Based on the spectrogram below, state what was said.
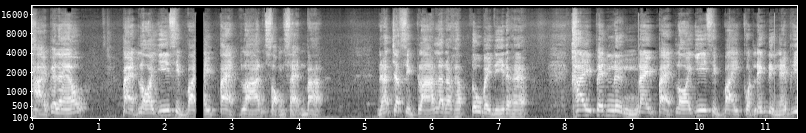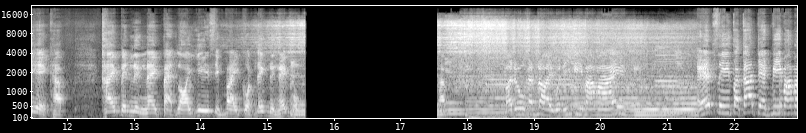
ขายไปแล้วแปดร้อยยี่สิบใบแปดล้านสองแสนบาทนะจะสิบล้านแล้วนะครับ ตู้ใบนี้นะฮะใครเป็นหนึ่งในแปดร้อยยี่สิบใบกดเลขหนึ่งให้พี่เอกครับ ใครเป็นหนึ่งในแปดร้อยยี่สิบใบกดเลขหนึ่งให้ผม มาดูกันหน่อยวันนี้มีมาไหม FC ตะกร้าเจ็ดมีมาไหม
